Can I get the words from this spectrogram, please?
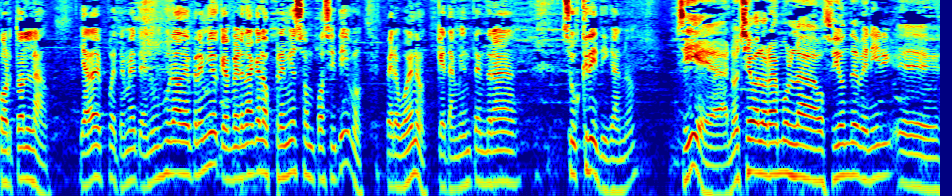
por todos lados. Y ahora después te metes en un jurado de premios, que es verdad que los premios son positivos, pero bueno, que también tendrá sus críticas, ¿no? Sí, eh, anoche valoramos la opción de venir, eh,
